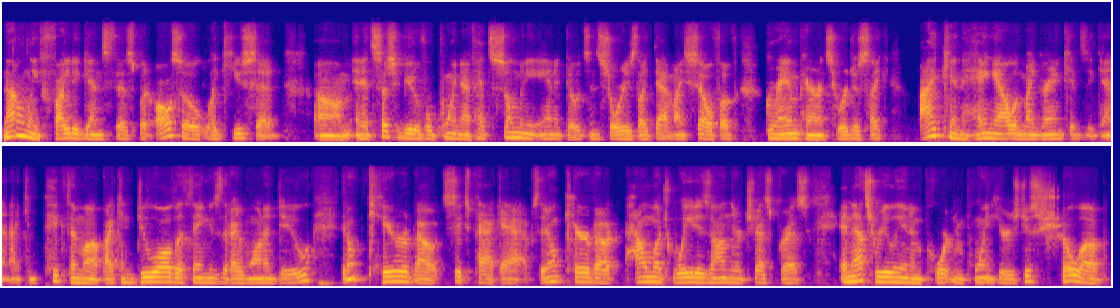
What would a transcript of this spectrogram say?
not only fight against this but also like you said um, and it's such a beautiful point i've had so many anecdotes and stories like that myself of grandparents who are just like I can hang out with my grandkids again. I can pick them up. I can do all the things that I want to do. They don't care about six pack abs. They don't care about how much weight is on their chest press. And that's really an important point here is just show up,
